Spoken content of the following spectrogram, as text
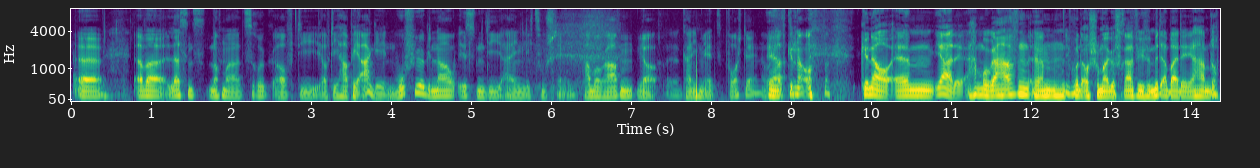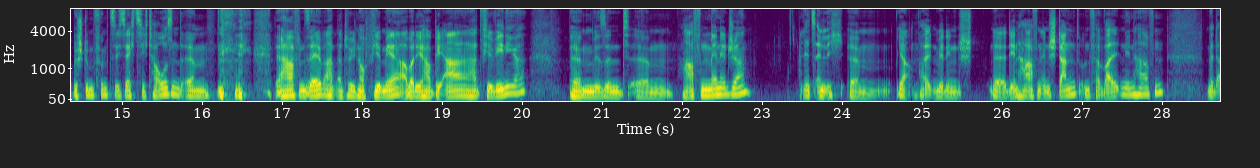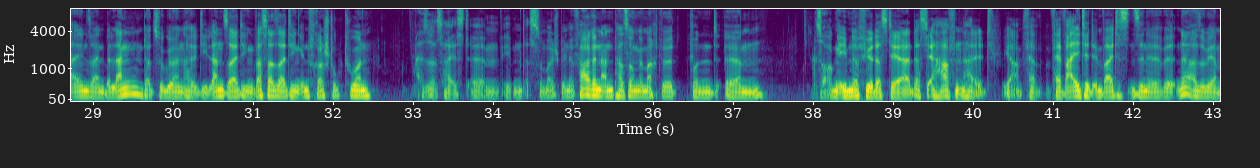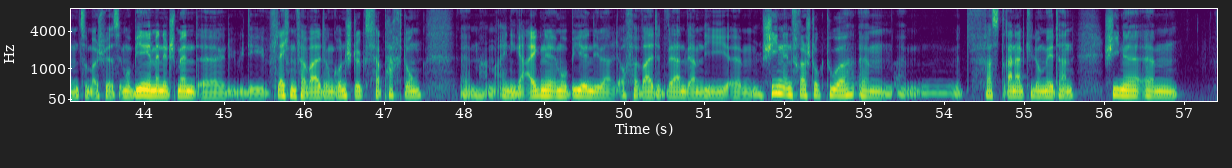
äh, aber lass uns nochmal zurück auf die, auf die HPA gehen. Wofür genau ist denn die eigentlich zuständig? Hamburger Hafen, ja, kann ich mir jetzt vorstellen, aber ja. was genau? Genau, ähm, ja, der Hamburger Hafen, ähm, ich wurde auch schon mal gefragt, wie viele Mitarbeiter die haben, doch bestimmt 50, 60.000. Ähm, der Hafen selber hat natürlich noch viel mehr, aber die HPA hat viel weniger. Ähm, wir sind ähm, Hafenmanager. Letztendlich ähm, ja, halten wir den äh, den Hafen in Stand und verwalten den Hafen mit allen seinen Belangen. Dazu gehören halt die landseitigen, wasserseitigen Infrastrukturen. Also das heißt ähm, eben, dass zum Beispiel eine Fahrrinnenanpassung gemacht wird und ähm, sorgen eben dafür, dass der, dass der Hafen halt ja ver verwaltet im weitesten Sinne wird. Ne? Also wir haben zum Beispiel das Immobilienmanagement, äh, die, die Flächenverwaltung, Grundstücksverpachtung, ähm, haben einige eigene Immobilien, die halt auch verwaltet werden. Wir haben die ähm, Schieneninfrastruktur ähm, ähm mit fast 300 Kilometern Schiene. Ähm,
